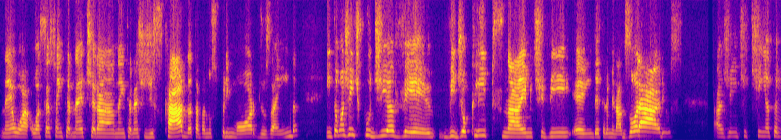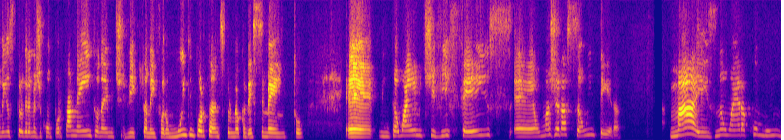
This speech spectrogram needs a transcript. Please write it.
né? O, o acesso à internet era na internet de escada, estava nos primórdios ainda. Então a gente podia ver videoclipes na MTV é, em determinados horários. A gente tinha também os programas de comportamento na MTV, que também foram muito importantes para o meu crescimento. É, então a MTV fez é, uma geração inteira. Mas não era comum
